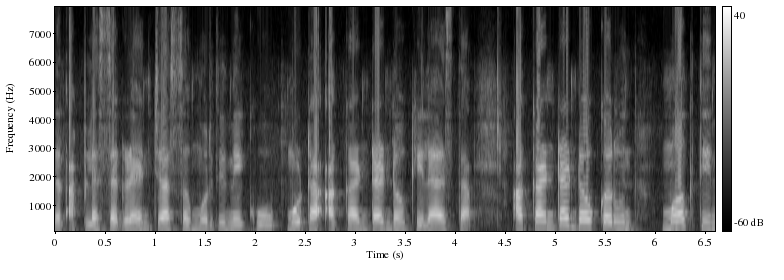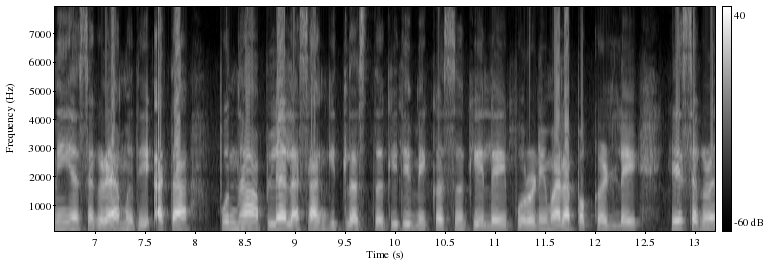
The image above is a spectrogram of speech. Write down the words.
तर आपल्या सगळ्यांच्या समोर तिने खूप मोठा आकांटांडव केला असता. आकांटांडव करून मग तिने या सगळ्यामध्ये आता पुन्हा आपल्याला सांगितलं असतं की तिने कसं केलंय पौर्णिमाला पकडलंय. हे सगळं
